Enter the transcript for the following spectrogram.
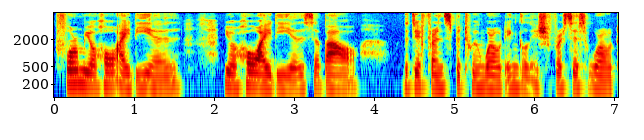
form your whole idea, your whole ideas about the difference between world English versus world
